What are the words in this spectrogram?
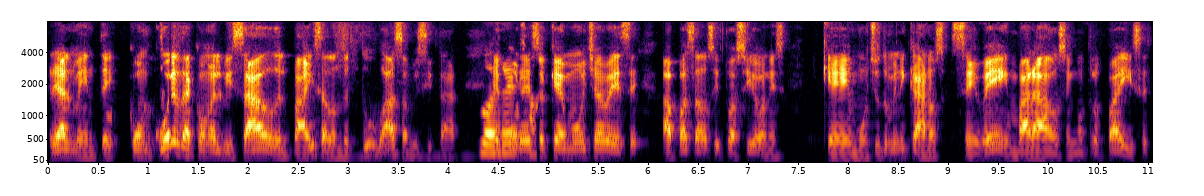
realmente concuerda con el visado del país a donde tú vas a visitar. Es por eso que muchas veces ha pasado situaciones que muchos dominicanos se ven varados en otros países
